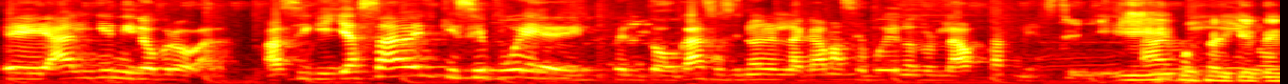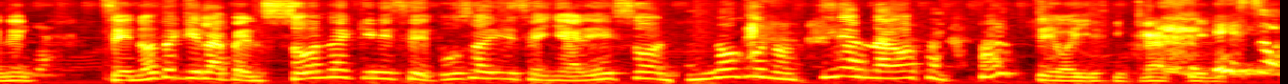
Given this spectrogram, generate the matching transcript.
eh, alguien y lo probar. Así que ya saben que se puede, pero en todo caso, si no era en la cama, se puede en otros lados también. Sí, pues hay que tener. Se nota que la persona que se puso a diseñar eso no conocía la otra parte, oye, fíjate. Eso,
